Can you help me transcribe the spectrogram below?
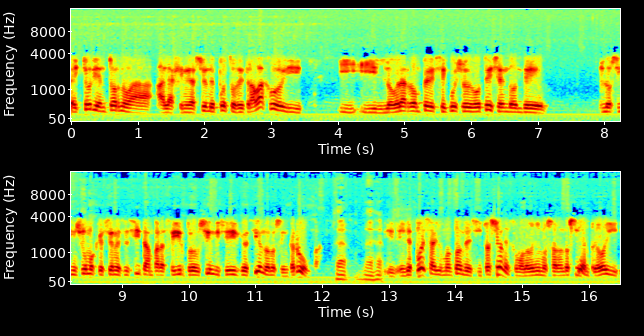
la historia en torno a, a la generación de puestos de trabajo y, y- y lograr romper ese cuello de botella en donde los insumos que se necesitan para seguir produciendo y seguir creciendo no se interrumpa. Y, y después hay un montón de situaciones, como lo venimos hablando siempre. Hoy,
